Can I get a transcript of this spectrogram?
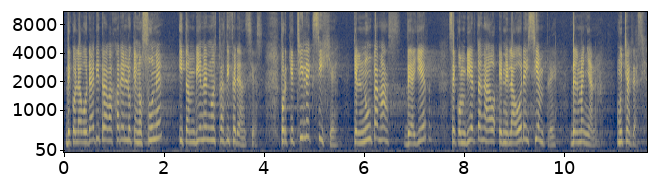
de colaborar y trabajar en lo que nos une y también en nuestras diferencias, porque Chile exige que el nunca más de ayer se convierta en el ahora y siempre del mañana. Muchas gracias.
